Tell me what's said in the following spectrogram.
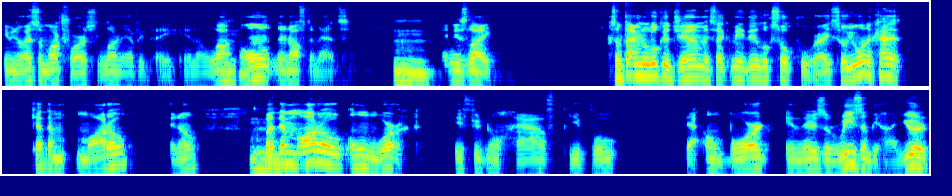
you know, as a martial artist, learn every day, you know, a lot mm-hmm. on and off the mats. Mm-hmm. And it's like, sometimes you look at gym, it's like, man, they look so cool, right? So you want to kind of get the model, you know, mm-hmm. but the model won't work if you don't have people that on board and there's a reason behind. You're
